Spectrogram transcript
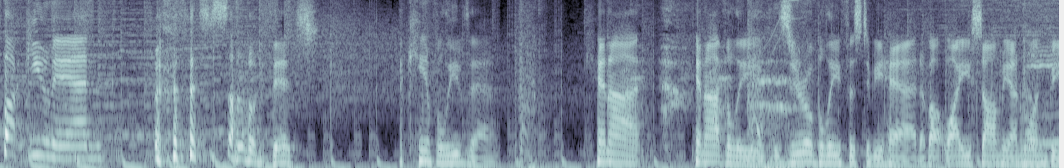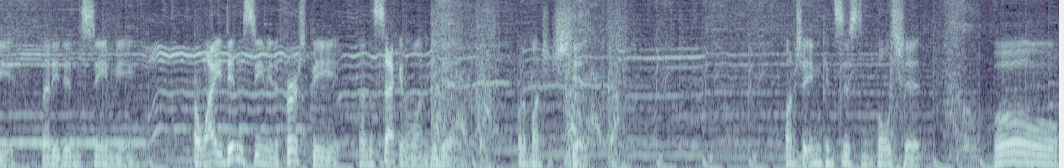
Fuck you, man. Son of a bitch. I can't believe that. Cannot, cannot believe. Zero belief is to be had about why you saw me on one beat, then he didn't see me. Or why he didn't see me the first beat, then the second one he did. What a bunch of shit. Bunch of inconsistent bullshit. Whoa.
